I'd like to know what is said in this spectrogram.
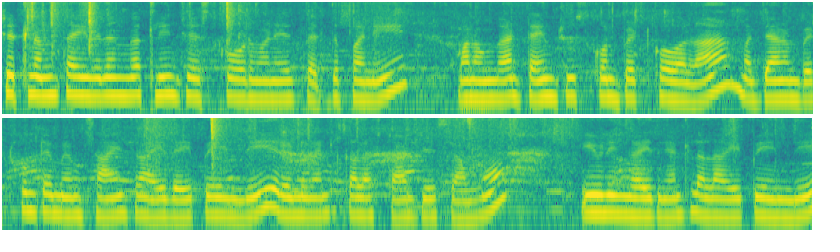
చెట్లంతా ఈ విధంగా క్లీన్ చేసుకోవడం అనేది పెద్ద పని. మనం కానీ టైం చూసుకొని పెట్టుకోవాలా? మధ్యాహ్నం పెట్టుకుంటే మేము సాయంత్రం ఐదు అయిపోయింది. రెండు గంటలకు అలా స్టార్ట్ చేసాము ఈవినింగ్ ఐదు గంటలు అలా అయిపోయింది.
